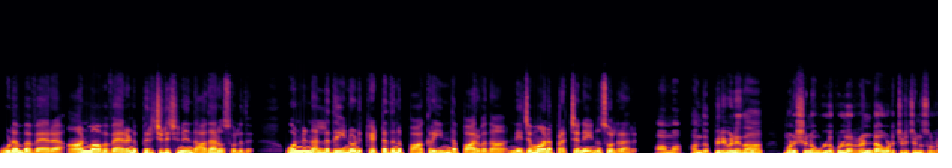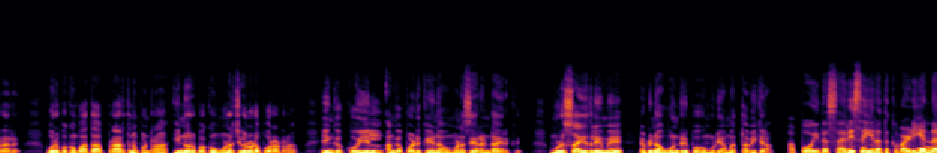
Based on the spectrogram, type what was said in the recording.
உடம்ப வேற ஆன்மாவை வேறன்னு பிரிச்சிடுச்சுன்னு இந்த ஆதாரம் சொல்லுது. ஒன்னு நல்லது இன்னொன்னு கெட்டதுன்னு பாக்குற இந்த பார்வை தான் நிஜமான பிரச்சனைன்னு சொல்றாரு. ஆமா அந்த பிரிவினை தான் மனுஷனை உள்ளுக்குள்ள ரெண்டா உடைச்சிடுச்சுன்னு சொல்றாரு. ஒரு பக்கம் பார்த்தா பிரார்த்தனை பண்றான் இன்னொரு பக்கம் உணர்ச்சிகளோட போராடுறான். இங்க கோயில் அங்க படுக்கைன்னு அவன் மனசே ரெண்டா இருக்கு. முழுசா எதுலயுமே எப்படின்னா ஒன்றி போக முடியாம தவிக்கிறான். அப்போ இத சரி செய்யறதுக்கு வழி என்ன?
